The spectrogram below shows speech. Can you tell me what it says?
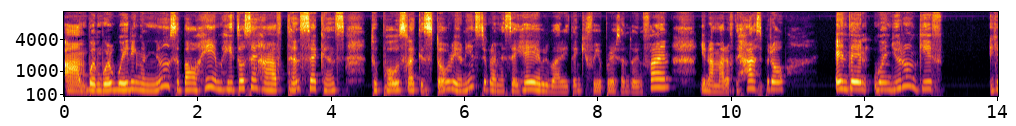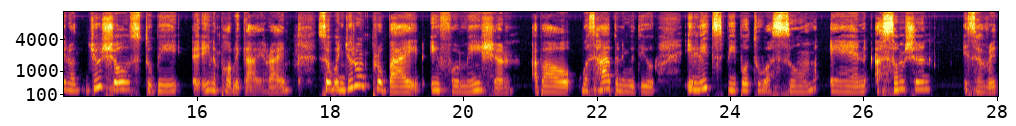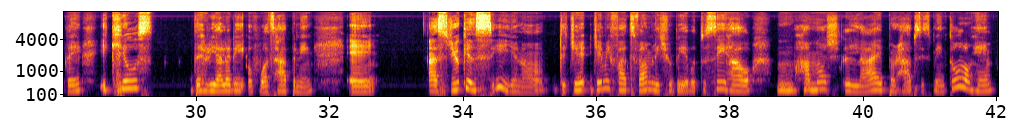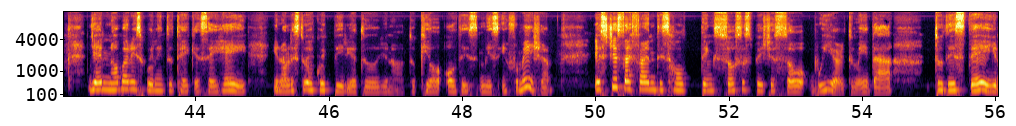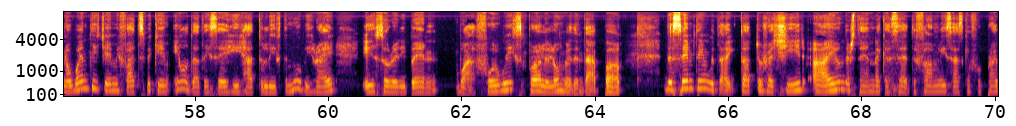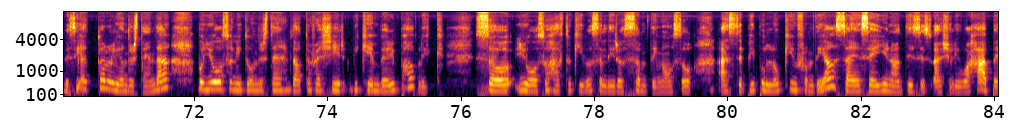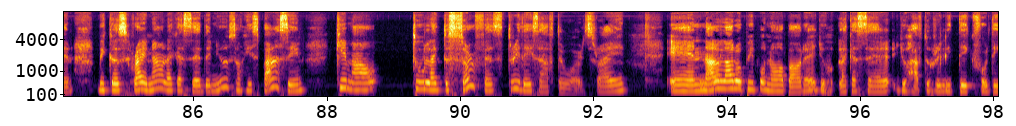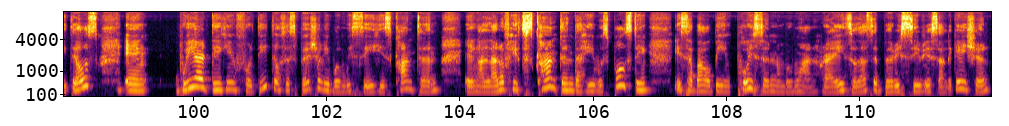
Um, when we're waiting on news about him, he doesn't have 10 seconds to post like a story on Instagram and say, Hey, everybody, thank you for your prayers. I'm doing fine. You know, I'm out of the hospital. And then when you don't give, you know, you chose to be uh, in a public eye, right? So when you don't provide information about what's happening with you, it leads people to assume, and assumption is everything. It kills the reality of what's happening. And as you can see, you know, the J- Jamie Foxx family should be able to see how mm, how much lie perhaps is being told on him. Yet nobody's willing to take and say, "Hey, you know, let's do a quick video to you know to kill all this misinformation." It's just I find this whole thing so suspicious, so weird to me that to this day, you know, when did Jamie Foxx became ill that they say he had to leave the movie, right? It's already been what four weeks? Probably longer than that but the same thing with like dr rashid. I understand like i said the family is asking for privacy. I totally understand that but you also need to understand dr rashid became very public. So you also have to give us a little something also as the people looking from the outside and say you know this is actually what happened. Because right now like i said the news on his passing came out to like the surface three days afterwards, right? And not a lot of people know about it. You, like I said, you have to really dig for details. And we are digging for details, especially when we see his content. And a lot of his content that he was posting is about being poisoned, number one, right? So that's a very serious allegation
